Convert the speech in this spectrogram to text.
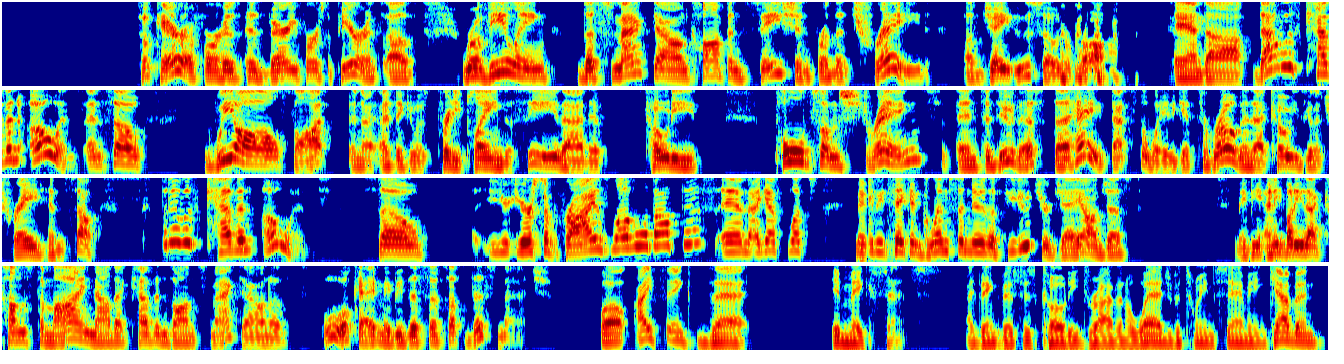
took care of for his his very first appearance of revealing the SmackDown compensation for the trade of Jey Uso to Raw. and uh, that was Kevin Owens. And so we all thought, and I, I, think it was pretty plain to see that if Cody pulled some strings and to do this, the hey, that's the way to get to Rome, and that Cody's going to trade himself. But it was Kevin Owens. So your, your surprise level about this, and I guess let's maybe take a glimpse into the future, Jay, on just maybe anybody that comes to mind now that Kevin's on SmackDown of, oh, okay, maybe this sets up this match. Well, I think that it makes sense. I think this is Cody driving a wedge between Sami and Kevin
